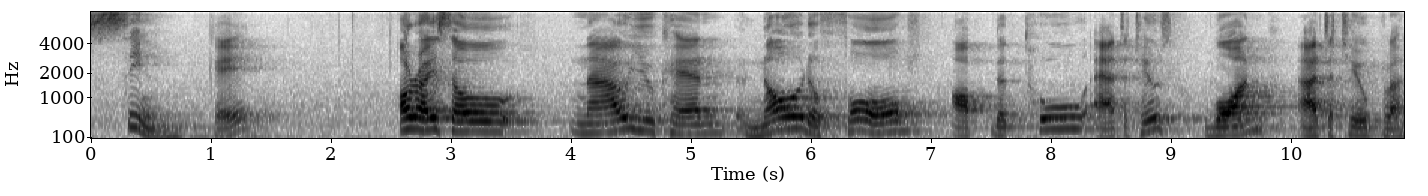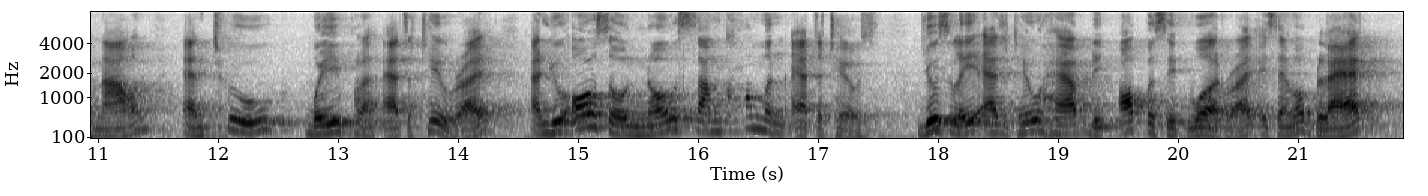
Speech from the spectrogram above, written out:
sin. Okay. Alright, so now you can know the form of the two adjectives. One adjective plus noun and two be plus adjective, right? And you also know some common adjectives. Usually adjectives have the opposite word, right? Example, black,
